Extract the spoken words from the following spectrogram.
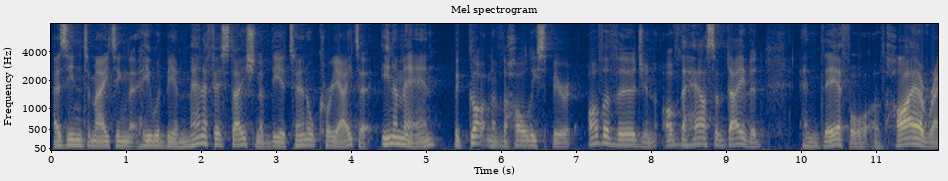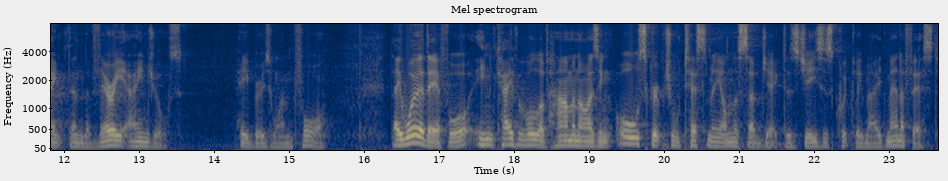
as intimating that he would be a manifestation of the eternal Creator in a man, begotten of the Holy Spirit, of a virgin, of the house of David, and therefore of higher rank than the very angels. Hebrews 1 4. They were, therefore, incapable of harmonizing all scriptural testimony on the subject, as Jesus quickly made manifest.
